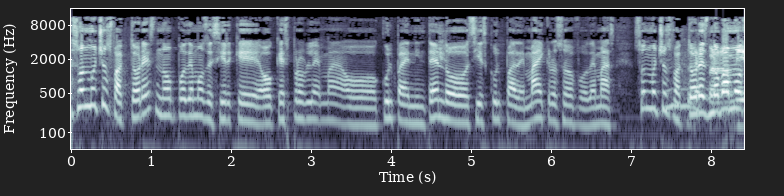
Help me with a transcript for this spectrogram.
son muchos factores, no podemos decir que o que es problema o culpa de Nintendo o si es culpa de Microsoft o demás. Son muchos factores, no vamos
